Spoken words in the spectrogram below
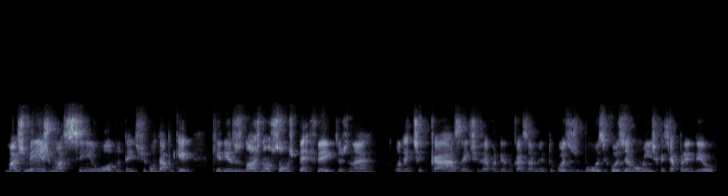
Mas mesmo assim o outro tem dificuldade, porque, queridos, nós não somos perfeitos, né? Quando a gente casa, a gente leva dentro do casamento coisas boas e coisas ruins que a gente aprendeu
